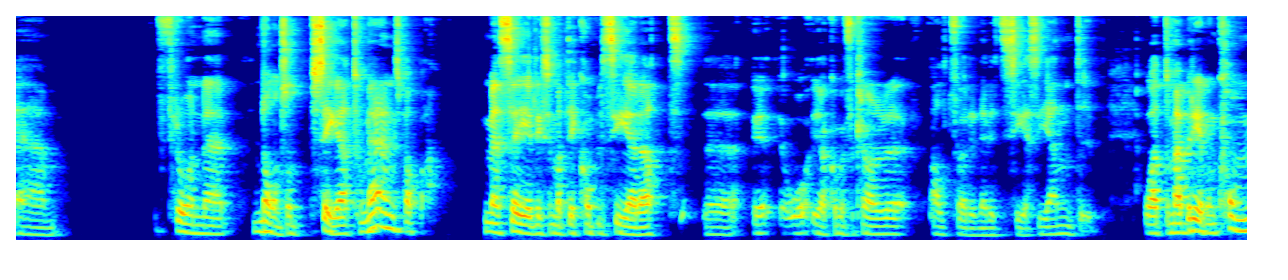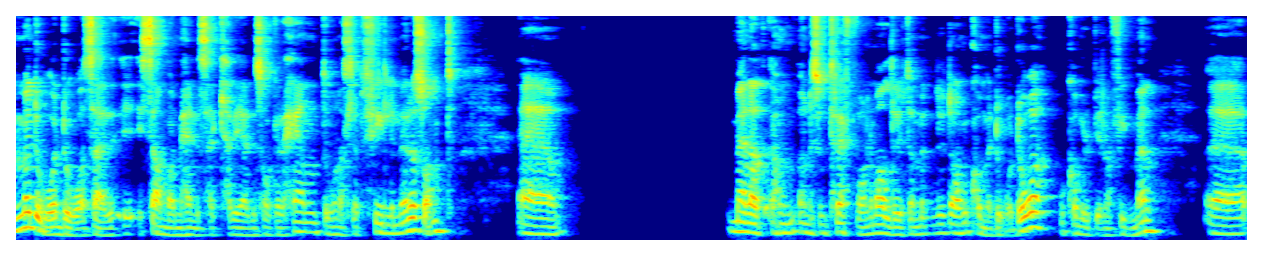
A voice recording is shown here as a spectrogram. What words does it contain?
eh, från eh, någon som säger att hon är hennes pappa. Men säger liksom att det är komplicerat eh, eh och jag kommer förklara allt för dig när vi ses igen. typ. Och att de här breven kommer då och då så här, i, i samband med hennes här karriär, där saker har hänt och hon har släppt filmer och sånt. Ehm, men att hon, hon liksom träffar honom aldrig utan de kommer då och då och kommer upp genom filmen. Eh,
